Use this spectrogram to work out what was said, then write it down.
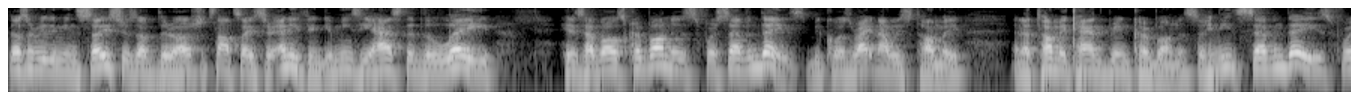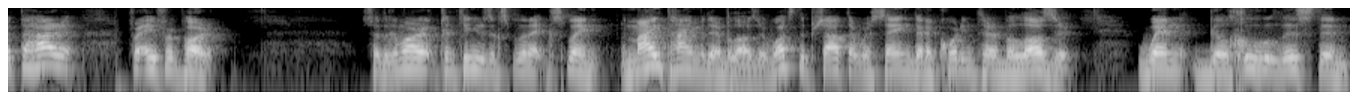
Doesn't really mean seisers of the rush. It's not seiser anything. It means he has to delay his havos karbonis for seven days because right now he's tummy, and a tummy can't bring karbonis, so he needs seven days for tahara for efer par. So the Gemara continues explain, explaining. My time of the Rebbe what's the pshat that we're saying that according to Rebbe when Gilchuhu listim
